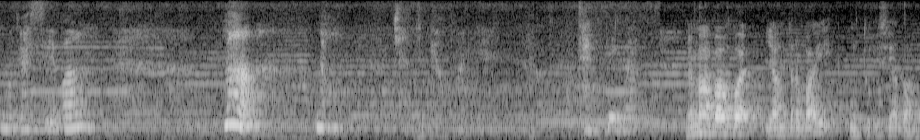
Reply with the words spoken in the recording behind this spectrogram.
Terima kasih bang. Mak. No. Cantik rumah ni. eh? cantik kan? Memang abang buat yang terbaik untuk isi abang.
